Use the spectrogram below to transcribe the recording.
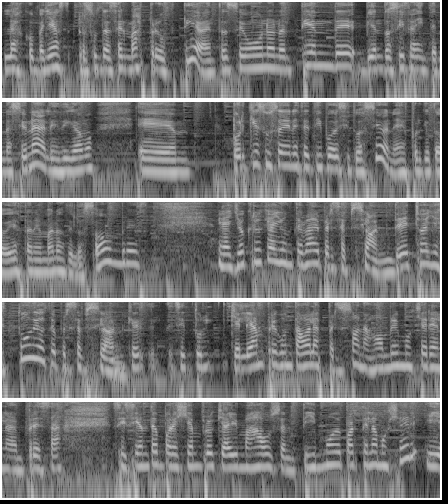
las compañías resultan ser más productivas. Entonces uno no entiende, viendo cifras internacionales, digamos, eh, ¿Por qué suceden este tipo de situaciones? ¿Porque todavía están en manos de los hombres? Mira, yo creo que hay un tema de percepción. De hecho, hay estudios de percepción que, que le han preguntado a las personas, hombres y mujeres en la empresa, si sienten, por ejemplo, que hay más ausentismo de parte de la mujer y,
